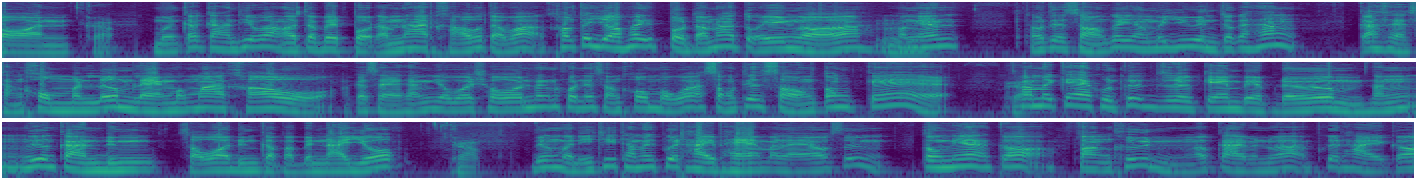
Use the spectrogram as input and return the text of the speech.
ก่อนครับเหมือนกับการที่ว่าเราจะไปปลดอำนาจเขา แต่ว่าเขาจะยอมให้ปลดอำนาจตัวเองเหรอ เพราะงั้น 272 ก็ยังไม่ยื่นจนกระทั่งกระแสสังคมมันเริ่มแรงมากๆเข้า กระแสทั้งเยาวชนทั้งคนในสังคมบอกว่า 2 7 2 ต้องแก้ครับ ถ้าไม่แก้คุณก็จะเจอเกมแบบเดิม ทั้งเรื่องการดึงสวดึงกลับมาเป็นนายกครับเรื่องแบบนี้ที่ทำให้เพื่อไทยแพ้มาแล้ว ซึ่งตรงเนี้ยก็ฟังขึ้นแล้วกลายเป็นว่าเพื่อไทยก็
